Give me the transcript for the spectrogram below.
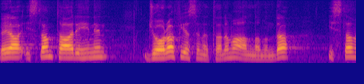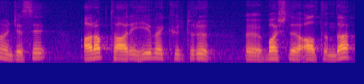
veya İslam tarihinin coğrafyasını tanıma anlamında İslam öncesi Arap tarihi ve kültürü e, başlığı altında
